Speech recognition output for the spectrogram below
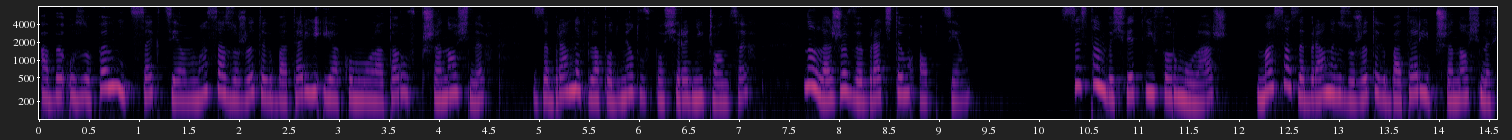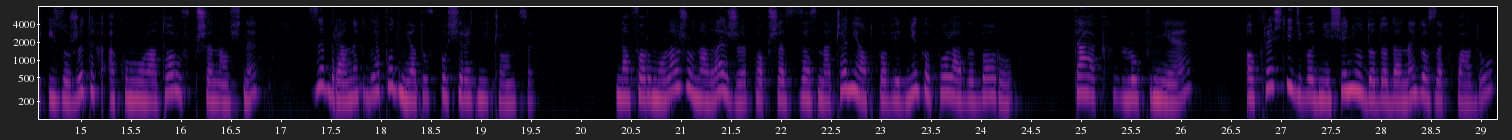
Aby uzupełnić sekcję masa zużytych baterii i akumulatorów przenośnych zebranych dla podmiotów pośredniczących, należy wybrać tę opcję. System wyświetli formularz masa zebranych zużytych baterii przenośnych i zużytych akumulatorów przenośnych zebranych dla podmiotów pośredniczących. Na formularzu należy poprzez zaznaczenie odpowiedniego pola wyboru tak lub nie określić w odniesieniu do dodanego zakładu,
